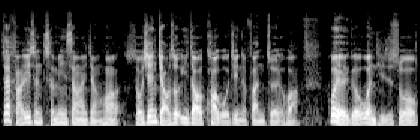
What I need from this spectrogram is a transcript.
在法律层层面上来讲的话，首先，假如说遇到跨国境的犯罪的话，会有一个问题是说，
